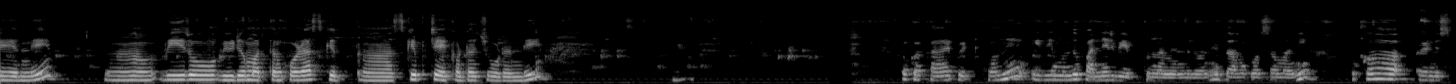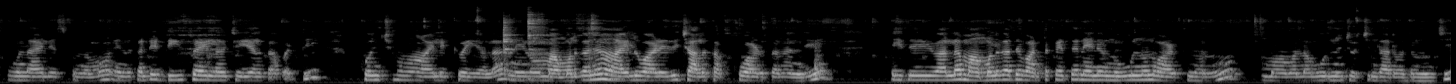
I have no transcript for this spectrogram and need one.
చేయండి. వీరు వీడియో మొత్తం కూడా స్కిప్ స్కిప్ చేయకుండా చూడండి. ఒక కాయ పెట్టుకొని ఇది ముందు పన్నీర్ వేపుకుందాం ఇందులోనే దానికోసం అని ఒక రెండు స్పూన్లు ఆయిల్ వేసుకుందాము. ఎందుకంటే డీప్ ఫ్రైలా చేయాలి కాబట్టి కొంచెం ఆయిల్ ఎక్కువ వేయాలా. నేను మామూలుగానే ఆయిల్ వాడేది చాలా తక్కువ వాడతానండి. ఇది వల్ల మామూలుగా అదే వంటకైతే నేను నువ్వుల నూనె వాడుతున్నాను. మా మన ఊరి నుంచి వచ్చిన తర్వాత నుంచి.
